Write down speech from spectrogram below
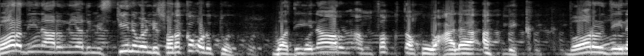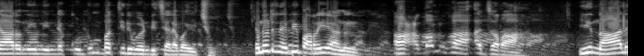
വേറെ ദീനാർ നീ അത് മിസ്കീന് വേണ്ടി സ്വതക്ക കൊടുത്തു. വേറൊരു ദീനാർ നീ നിന്റെ കുടുംബത്തിന് വേണ്ടി ചെലവഴിച്ചു. എന്നിട്ട് നബി പറയാണ് ഈ നാല്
